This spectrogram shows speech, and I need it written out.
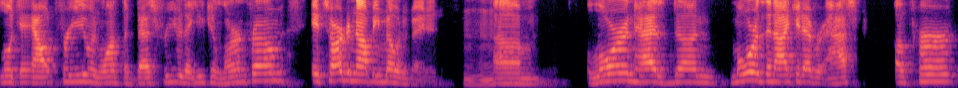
look out for you and want the best for you that you can learn from, it's hard to not be motivated. Mm-hmm. Um, Lauren has done more than I could ever ask of her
